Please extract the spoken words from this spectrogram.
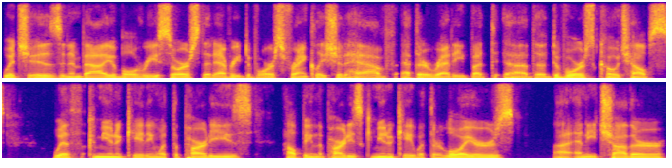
which is an invaluable resource that every divorce, frankly, should have at their ready. But uh, the divorce coach helps with communicating with the parties, helping the parties communicate with their lawyers uh, and each other,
